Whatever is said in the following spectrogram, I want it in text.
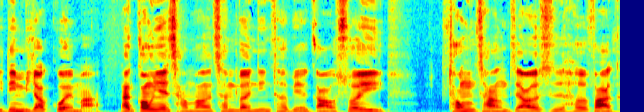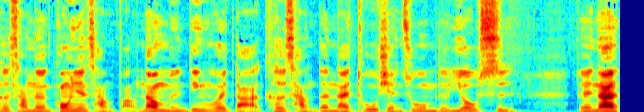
一定比较贵嘛？那工业厂房的成本一定特别高，所以通常只要是合法可厂的工业厂房，那我们一定会打可厂灯来凸显出我们的优势。对，那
